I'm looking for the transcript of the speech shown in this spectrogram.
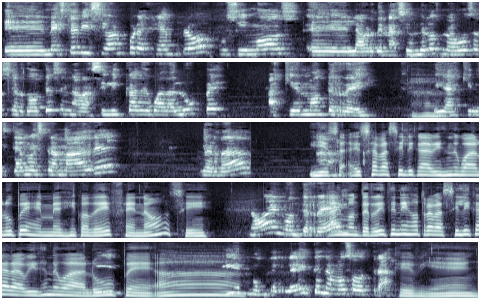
En esta edición, por ejemplo, pusimos eh, la ordenación de los nuevos sacerdotes en la Basílica de Guadalupe, aquí en Monterrey. Y aquí está nuestra madre, ¿verdad? Y ah. esa, esa Basílica de Virgen de Guadalupe es en México DF, ¿no? Sí. No, en Monterrey. Ah, en Monterrey tienes otra Basílica de la Virgen de Guadalupe. Ah. Sí, en Monterrey tenemos otra. Qué bien.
